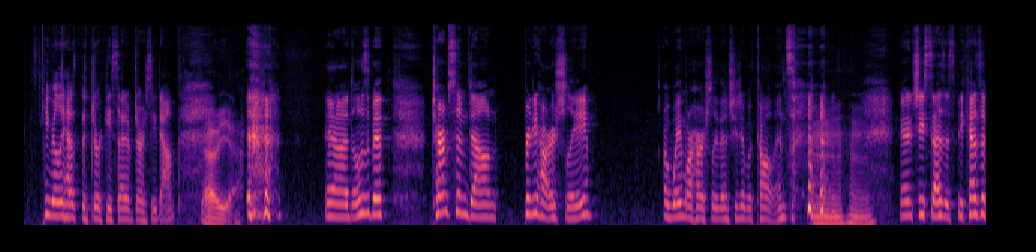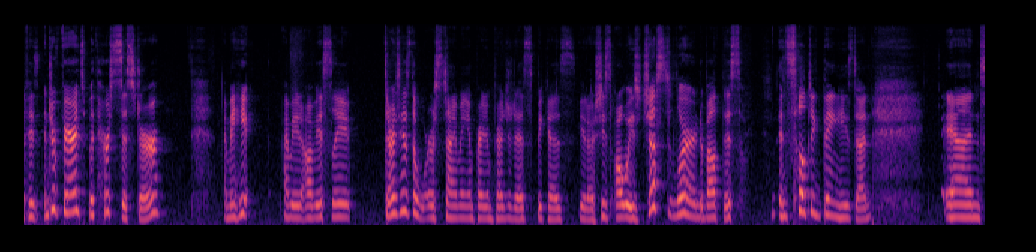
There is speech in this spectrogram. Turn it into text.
he really has the jerky side of Darcy down. oh yeah. And Elizabeth terms him down pretty harshly, uh, way more harshly than she did with Collins. and she says it's because of his interference with her sister. I mean, he, I mean, obviously, Darcy has the worst timing in Pride and Prejudice because, you know, she's always just learned about this insulting thing he's done. And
